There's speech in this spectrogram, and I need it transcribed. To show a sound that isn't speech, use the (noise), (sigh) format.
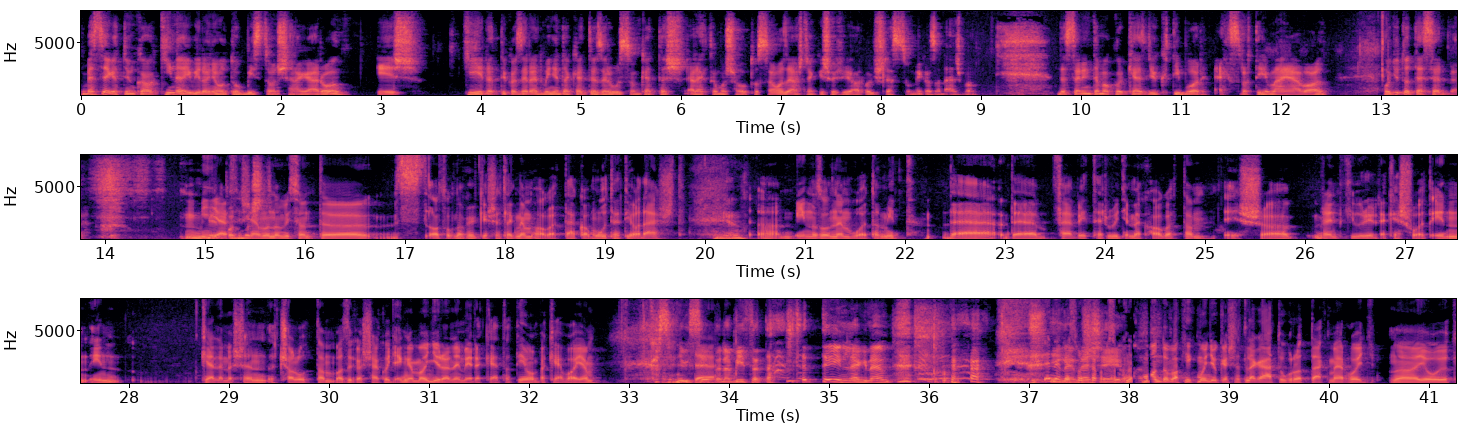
Beszélgettünk a kínai villanyautók biztonságáról, és kihirdettük az eredményet a 2022-es elektromos autó szavazásnak, és hogy arról is lesz szó még az adásban. De szerintem akkor kezdjük Tibor extra témájával. Hogy jutott eszedbe? Mindjárt is elmondom, viszont azoknak, akik esetleg nem hallgatták a múlt heti adást, Igen. én azon nem voltam itt, de, de felvételről ugye meghallgattam, és rendkívül érdekes volt. Én, én kellemesen csalódtam. Az igazság, hogy engem annyira nem érdekelt a téma, be kell valljam. Köszönjük de... szépen a biztatást, de tényleg nem. De nem, Igen, ezt most mondom, akik mondjuk esetleg átugrották, mert hogy na, jó, ők,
